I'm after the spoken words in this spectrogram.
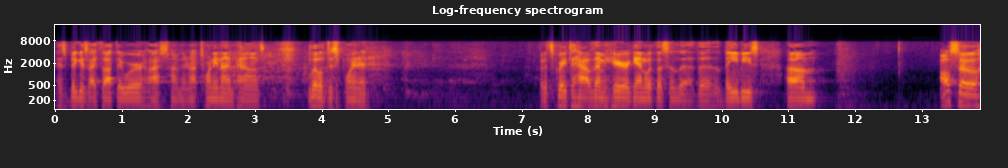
as big as I thought they were last time. They're not 29 pounds a little disappointed. But it's great to have them here again with us and the, the babies. Um, also,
